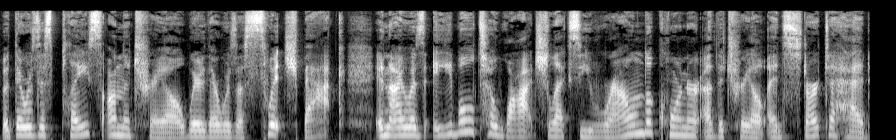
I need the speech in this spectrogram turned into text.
But there was this place on the trail where there was a switchback, and I was able to watch Lexi round the corner of the trail and start to head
